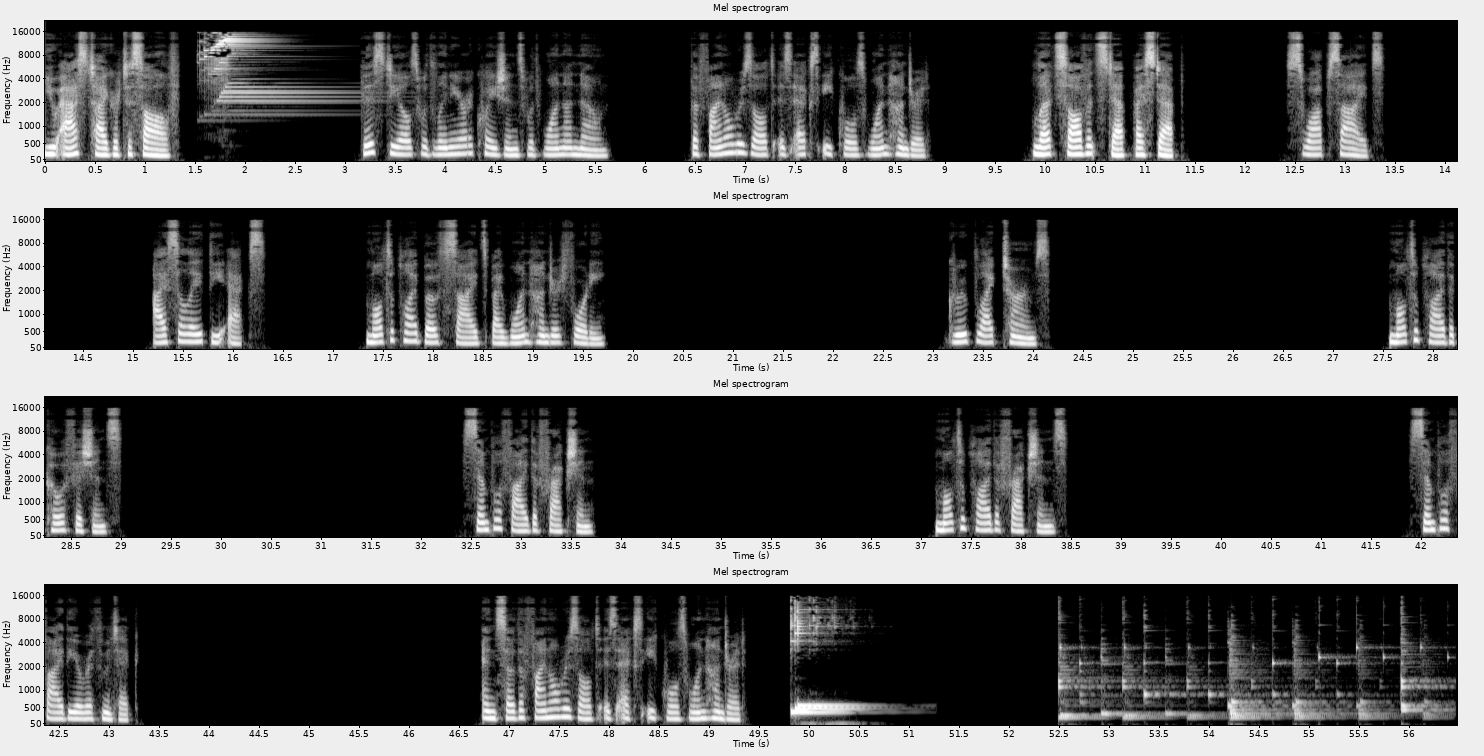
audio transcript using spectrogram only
You ask Tiger to solve. This deals with linear equations with one unknown. The final result is x equals 100. Let's solve it step by step. Swap sides. Isolate the x. Multiply both sides by 140. Group like terms. Multiply the coefficients. Simplify the fraction. Multiply the fractions. Simplify the arithmetic. And so the final result is x equals 100.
